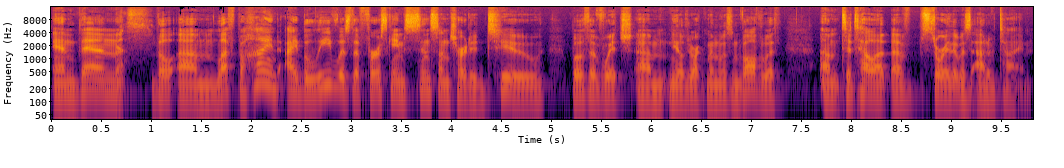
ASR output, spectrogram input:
And then Yes. the um, Left Behind, I believe, was the first game since Uncharted Two, both of which um, Neil Druckmann was involved with, um, to tell a, a story that was out of time.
